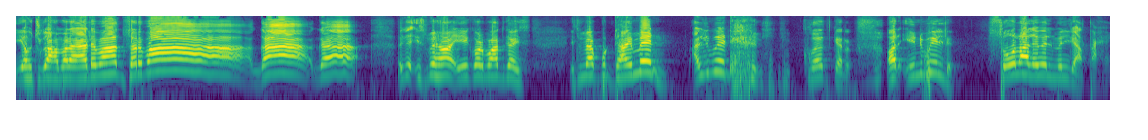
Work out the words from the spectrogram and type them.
ये हो चुका हमारा एडवांस सर्वर गा गा। अच्छा इसमें हाँ एक और बात गाइस इसमें आपको डायमंड अल्टीमेट खोज कर और इनबिल्ड 16 लेवल मिल जाता है।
